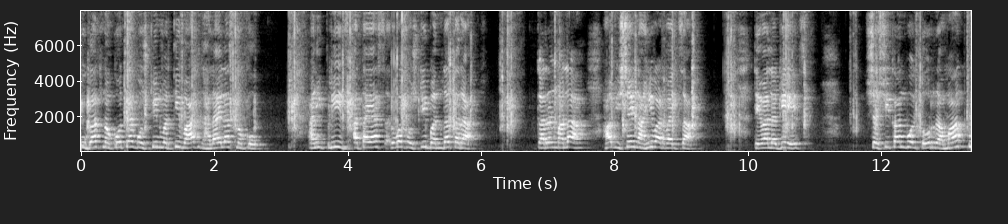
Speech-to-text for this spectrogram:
उगाच नको त्या गोष्टींवरती वाद घालायलाच नको. आणि प्लीज आता या सर्व गोष्टी बंद करा. कारण मला हा विषय नाही वाढवायचा. तेव्हा लगेच शशिकांत बोलतो रमा तू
